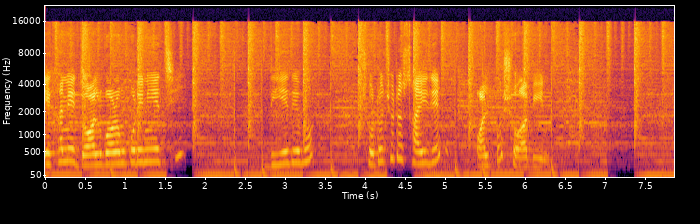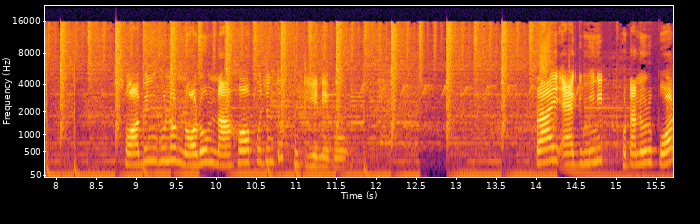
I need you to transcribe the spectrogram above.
এখানে জল গরম করে নিয়েছি। দিয়ে দেব ছোট ছোট সাইজের অল্প সয়াবিন। সয়াবিনগুলো নরম না হওয়া পর্যন্ত ফুটিয়ে নেব। প্রায় এক মিনিট ফোটানোর পর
